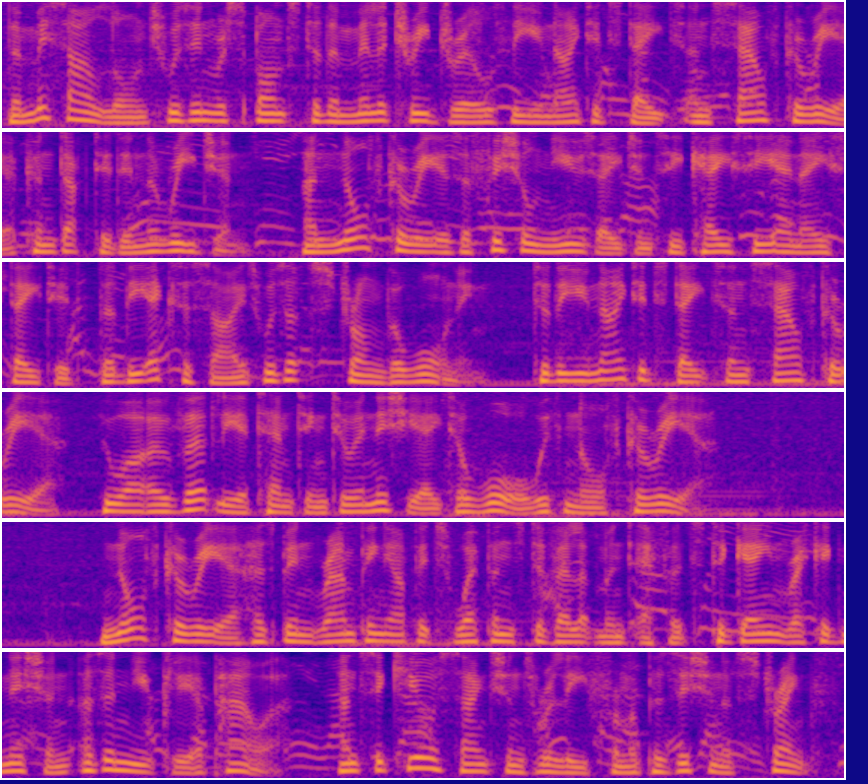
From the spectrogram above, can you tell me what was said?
The missile launch was in response to the military drills the United States and South Korea conducted in the region, and North Korea's official news agency KCNA stated that the exercise was a stronger warning to the United States and South Korea, who are overtly attempting to initiate a war with North Korea. North Korea has been ramping up its weapons development efforts to gain recognition as a nuclear power and secure sanctions relief from a position of strength,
